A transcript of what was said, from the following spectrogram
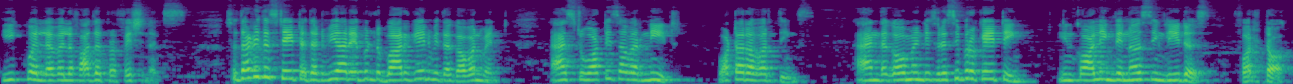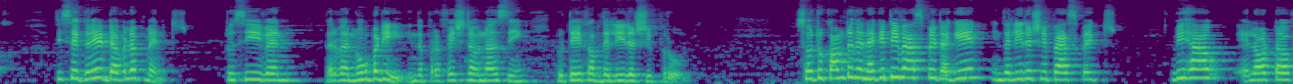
equal level of other professionals. So that is the state that we are able to bargain with the government as to what is our need, what are our things. And the government is reciprocating in calling the nursing leaders for talk. This is a great development to see when there were nobody in the profession of nursing to take up the leadership role. So, to come to the negative aspect again, in the leadership aspect, we have a lot of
